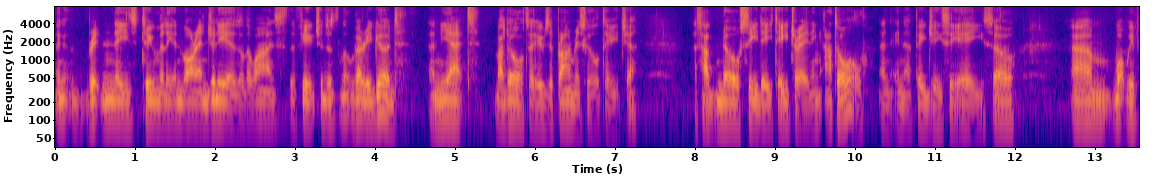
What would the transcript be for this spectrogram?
Britain needs two million more engineers, otherwise the future doesn't look very good. And yet, my daughter, who's a primary school teacher, has had no CDT training at all in, in a PGCE. So um, what we've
